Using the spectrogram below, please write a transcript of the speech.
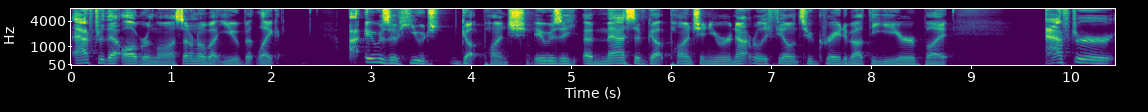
after that Auburn loss, I don't know about you, but like it was a huge gut punch. It was a, a massive gut punch, and you were not really feeling too great about the year. But after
